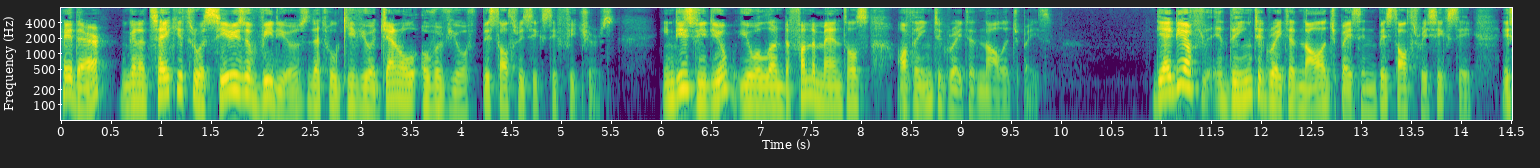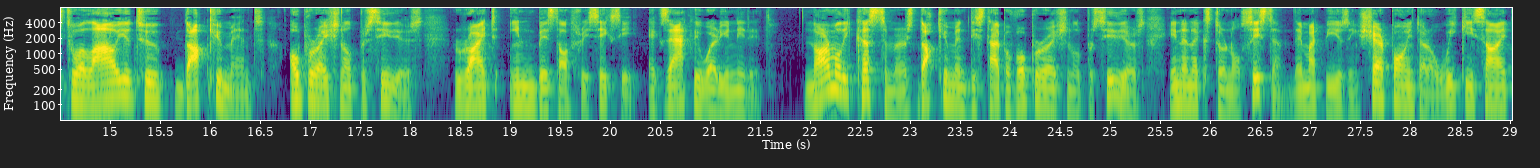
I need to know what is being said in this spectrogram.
Hey there, I'm going to take you through a series of videos that will give you a general overview of BizTalk 360 features. In this video, you will learn the fundamentals of the integrated knowledge base. The idea of the integrated knowledge base in BizTalk 360 is to allow you to document operational procedures right in BizTalk 360, exactly where you need it. Normally, customers document this type of operational procedures in an external system. They might be using SharePoint or a wiki site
